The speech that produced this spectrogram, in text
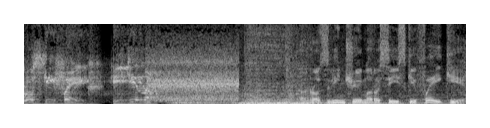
Русский фейк. Иди на... Розвінчуємо російські фейки,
